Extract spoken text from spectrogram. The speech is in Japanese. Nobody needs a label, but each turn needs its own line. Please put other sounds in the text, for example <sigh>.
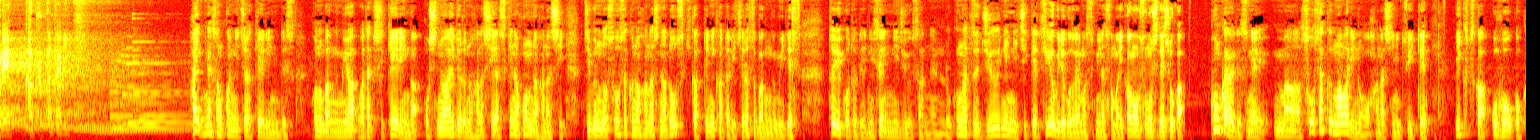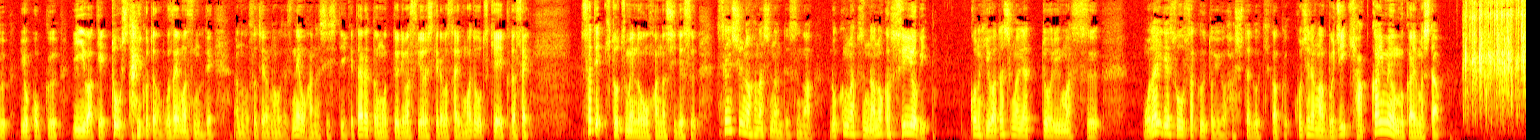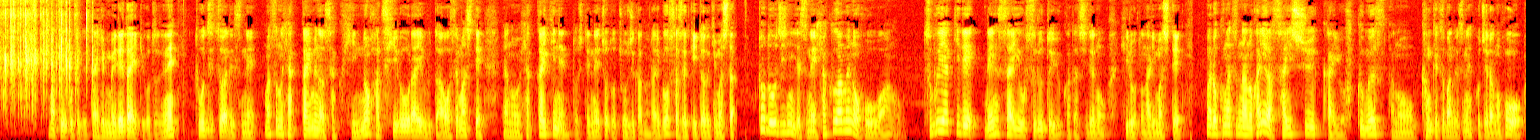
俺各語り
はい、皆さんこんにちは、ケイリンです。この番組は私、ケイリンが推しのアイドルの話や好きな本の話、自分の創作の話などを好き勝手に語り散らす番組です。ということで、2023年6月12日月曜日でございます。皆様いかがお過ごしでしょうか？今回はですね、まあ、創作周りのお話について、いくつかご報告、予告、言い訳等したいことがございますので、あの、そちらの方ですね、お話ししていけたらと思っております。よろしければ最後までお付き合いください。さて、一つ目のお話です。先週の話なんですが、6月7日水曜日、この日私がやっております、お題で創作というハッシュタグ企画、こちらが無事100回目を迎えました。まあ、ということで大変めでたいということでね、当日はですね、まあ、その100回目の作品の初披露ライブと合わせまして、あの、100回記念としてね、ちょっと長時間のライブをさせていただきました。と同時にですね、100話目の方は、あの、つぶやきで連載をするという形での披露となりまして、まあ、6月7日には最終回を含む、あの、完結版ですね、こちらの方を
